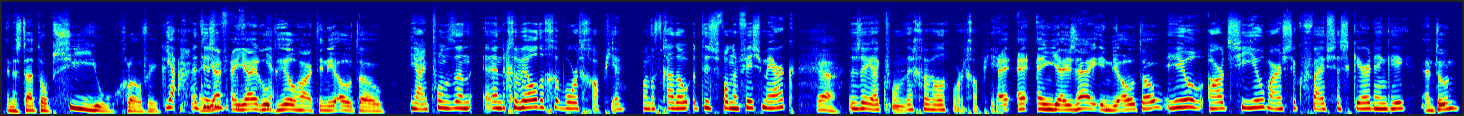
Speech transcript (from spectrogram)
En er staat op see you, geloof ik. Ja, het en, jij, een, en jij roept ja. heel hard in die auto... Ja, ik vond het een, een geweldig woordgrapje. Want het, gaat, het is van een vismerk. Ja. Dus ja, ik vond het echt een geweldig woordgrapje. En, en, en, jij zei in die auto? Heel hard see you, maar een stuk of vijf, zes keer, denk ik. En toen?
